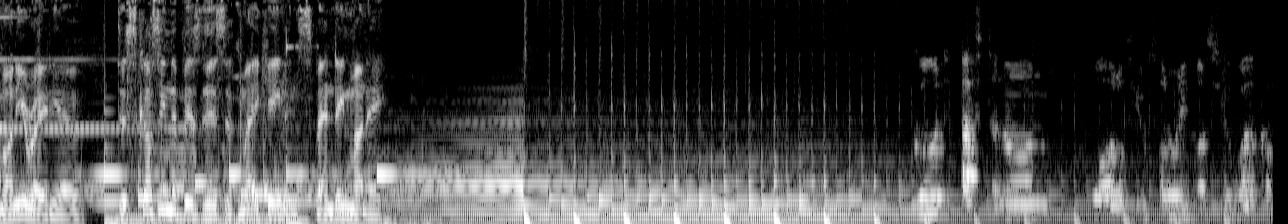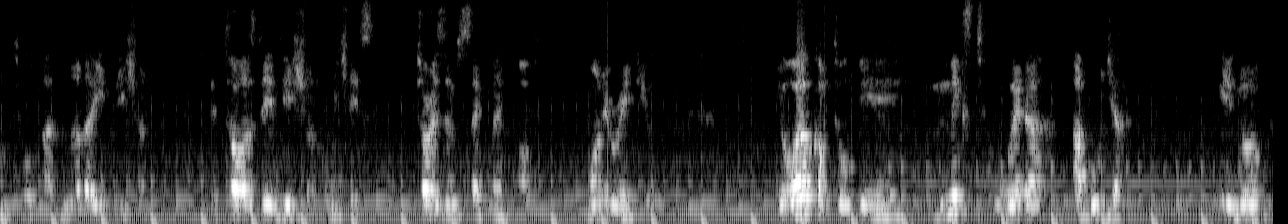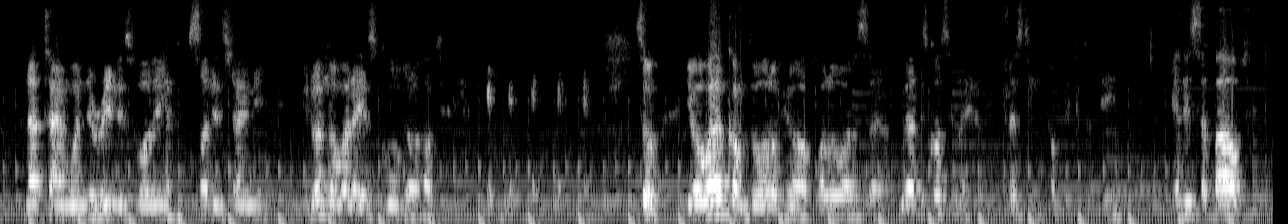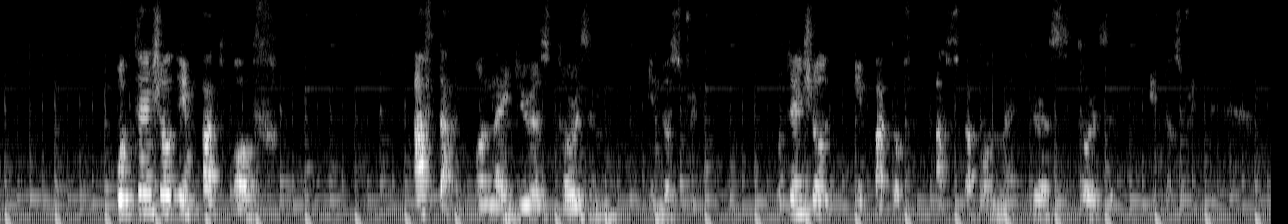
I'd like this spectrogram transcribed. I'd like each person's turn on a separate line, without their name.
Money Radio, discussing the business of making and spending money.
Good afternoon to all of you following us. You're welcome to another edition, the Thursday edition, which is tourism segment of Money Radio. You're welcome to a mixed weather Abuja. You know, that time when the rain is falling and sun is shining, you don't know whether it's cold or hot. so you're welcome to all of your followers. Uh, we are discussing an interesting topic today, and it's about potential impact of AFTA on Nigeria's tourism industry. Potential impact of AFTA on Nigeria's tourism industry.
